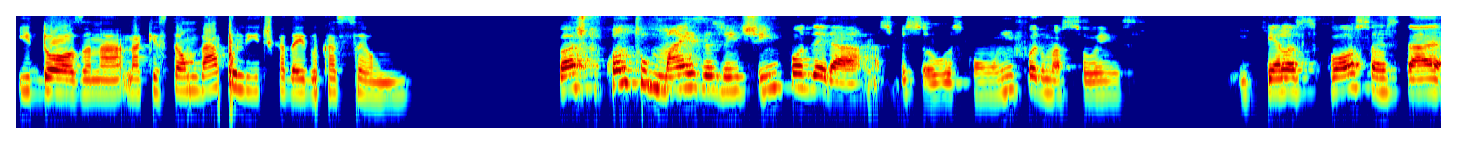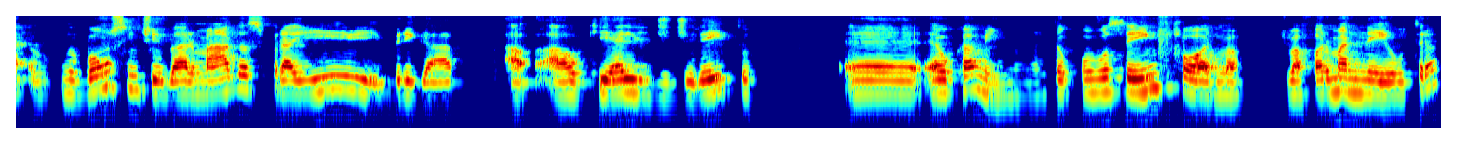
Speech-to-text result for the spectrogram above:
idosa na, na questão da política da educação? Eu acho que quanto mais a gente empoderar as pessoas com informações e que elas possam estar, no bom sentido, armadas para ir brigar ao que é de direito, é, é o caminho. Né? Então, quando você informa de uma forma neutra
